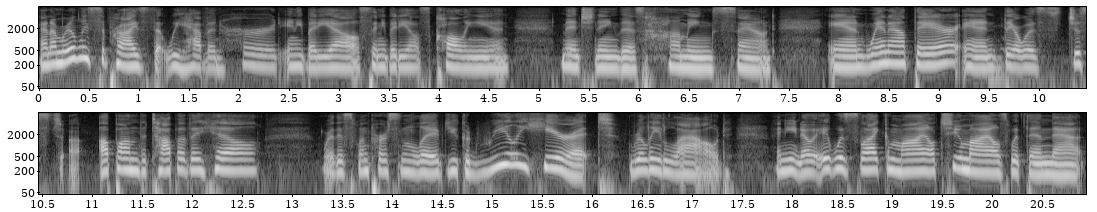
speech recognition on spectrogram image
and I'm really surprised that we haven't heard anybody else, anybody else calling in, mentioning this humming sound and went out there and there was just uh, up on the top of a hill where this one person lived you could really hear it really loud. And you know it was like a mile two miles within that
